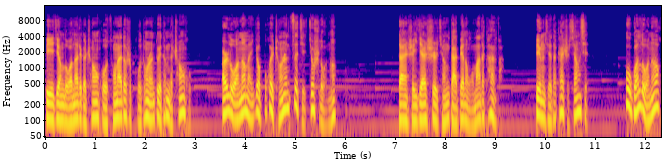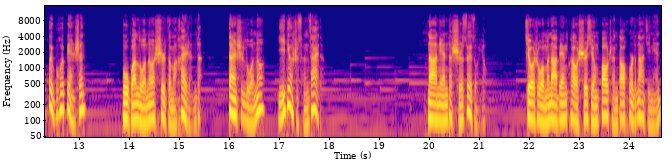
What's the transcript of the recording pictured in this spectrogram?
毕竟“裸呢”这个称呼从来都是普通人对他们的称呼，而裸呢们又不会承认自己就是裸呢。但是，一件事情改变了我妈的看法，并且他开始相信，不管裸呢会不会变身，不管裸呢是怎么害人的，但是裸呢一定是存在的。那年他十岁左右，就是我们那边快要实行包产到户的那几年，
